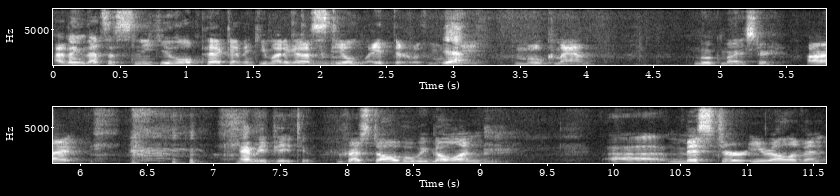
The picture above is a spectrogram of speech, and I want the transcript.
I think that's a sneaky little pick. I think you might have got a steal late there with Mookie. Yeah. Mook man. Mookmeister, All right, MVP too. Christo, who we going? Uh, Mister Irrelevant,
